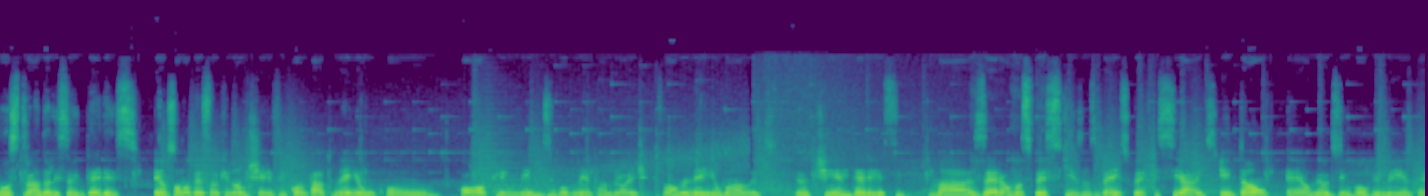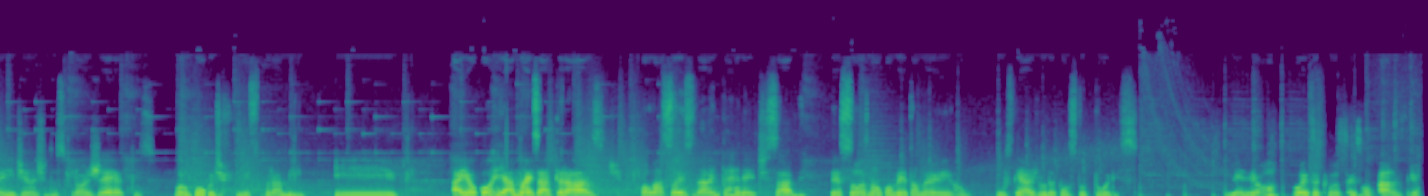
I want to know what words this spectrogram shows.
mostrando ali seu interesse. Eu sou uma pessoa que não tive contato nenhum com Kotlin, nem desenvolvimento Android, de forma nenhuma antes. Eu tinha interesse, mas eram umas pesquisas bem superficiais. Então, é, o meu desenvolvimento aí diante dos projetos foi um pouco difícil para mim. E aí eu corria mais atrás de informações na internet, sabe? Pessoas não cometam meu erro, busquem ajuda com os tutores. Melhor coisa que vocês vão fazer.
